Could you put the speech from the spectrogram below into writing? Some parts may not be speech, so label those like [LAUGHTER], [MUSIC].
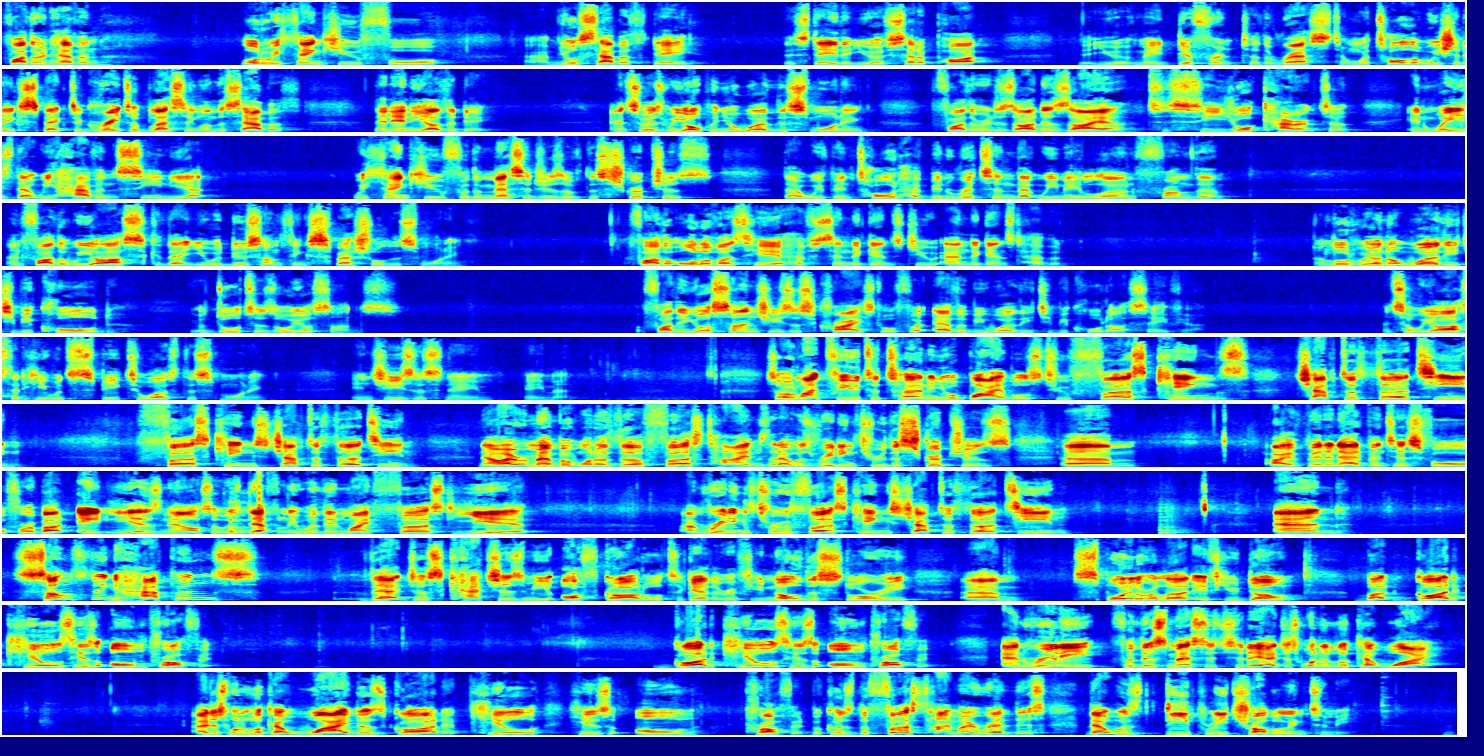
Father in heaven, Lord, we thank you for um, your Sabbath day, this day that you have set apart, that you have made different to the rest. And we're told that we should expect a greater blessing on the Sabbath than any other day. And so, as we open your word this morning, Father, it is our desire to see your character in ways that we haven't seen yet. We thank you for the messages of the scriptures that we've been told have been written that we may learn from them. And Father, we ask that you would do something special this morning. Father, all of us here have sinned against you and against heaven. And Lord, we are not worthy to be called your daughters or your sons. But Father, your Son, Jesus Christ, will forever be worthy to be called our Savior. And so we ask that He would speak to us this morning. In Jesus' name, amen. So I'd like for you to turn in your Bibles to 1 Kings chapter 13. 1 Kings chapter 13. Now, I remember one of the first times that I was reading through the scriptures. Um, I've been an Adventist for, for about eight years now, so it was definitely within my first year. I'm reading through 1 Kings chapter 13, and something happens that just catches me off guard altogether. If you know the story, um, spoiler alert if you don't, but God kills his own prophet. God kills his own prophet. And really, for this message today, I just want to look at why. I just want to look at why does God kill his own prophet? Because the first time I read this, that was deeply troubling to me.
